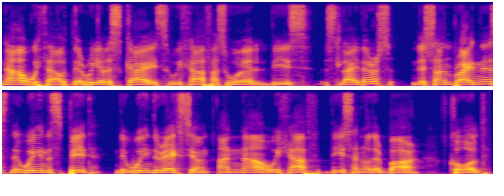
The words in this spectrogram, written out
Now without the real skies we have as well these sliders, the sun brightness, the wind speed, the wind direction and now we have this another bar called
